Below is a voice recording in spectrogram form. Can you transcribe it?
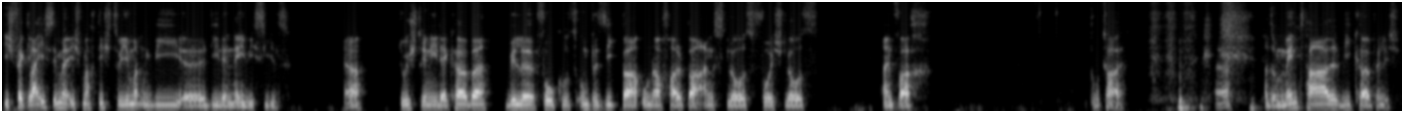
ich vergleiche es immer, ich mache dich zu jemandem wie äh, die der Navy Seals. Ja, durchtrainierter Körper, Wille, Fokus, unbesiegbar, unaufhaltbar, angstlos, furchtlos, einfach brutal. ja, also mental wie körperlich.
